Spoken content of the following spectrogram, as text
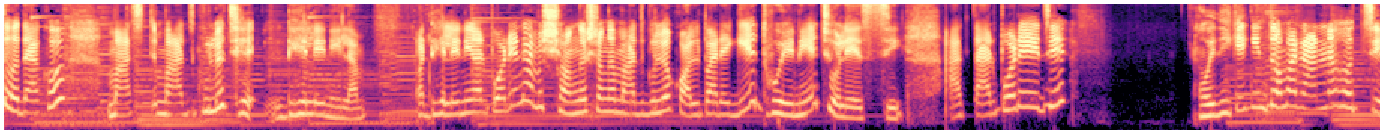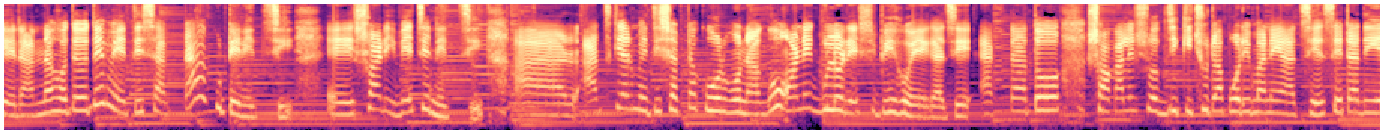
তো দেখো, মাছ, মাছগুলো ঢেলে নিলাম। আর ঢেলে নেওয়ার পরে না আমি সঙ্গে সঙ্গে মাছগুলো কলপারে গিয়ে ধুয়ে নিয়ে চলে এসেছি। আর তারপরে এই যে ওইদিকে কিন্তু আমার রান্না হচ্ছে। রান্না হতে হতে মেথি শাকটা কুটে নিচ্ছি। সরি বেছে নিচ্ছি। আর আজকে আর মেথি শাকটা করব না গো। অনেকগুলো রেসিপি হয়ে গেছে। একটা তো সকালের সবজি কিছুটা পরিমাণে আছে, সেটা দিয়ে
